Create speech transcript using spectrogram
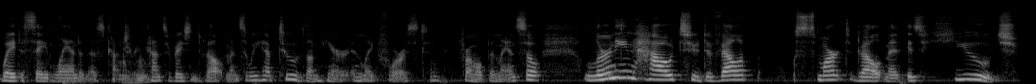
way to save land in this country, mm-hmm. conservation development. So we have two of them here in Lake Forest from Open Land. So learning how to develop smart development is huge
